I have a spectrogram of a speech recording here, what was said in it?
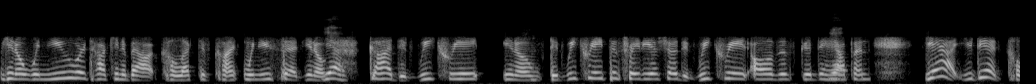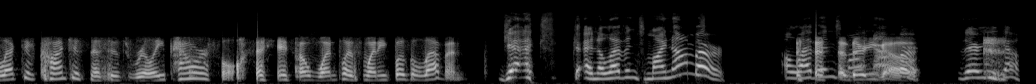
you know, when you were talking about collective, con- when you said, you know, yeah. God, did we create? You know, did we create this radio show? Did we create all of this good to happen? Yeah, you did. Collective consciousness is really powerful. you know, one plus one equals eleven. Yes, and eleven's my number. Eleven's my there you number. go. There you go.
